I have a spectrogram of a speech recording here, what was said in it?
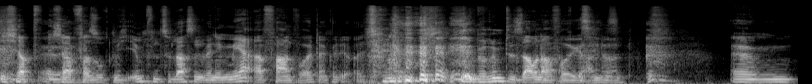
Ich habe äh, hab versucht, mich impfen zu lassen. Wenn ihr mehr erfahren wollt, dann könnt ihr euch die berühmte Sauna-Folge anhören. Ähm,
